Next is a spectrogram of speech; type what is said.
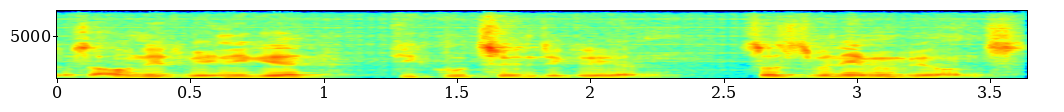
das auch nicht wenige, die gut zu integrieren. Sonst übernehmen wir uns.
